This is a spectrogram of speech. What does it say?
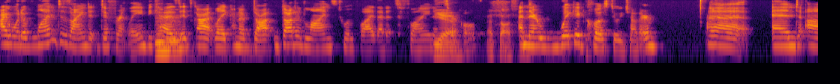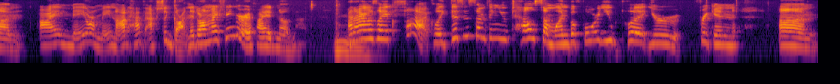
i would have one designed it differently because Mhm. it's got like kind of dot, dotted lines to imply that it's flying in Yeah. circles That's awesome. and they're wicked close to each other. Uh, and um, I may or may not have actually gotten it on my finger if I had known that. Hmm. And I was like, fuck, like this is something you tell someone before you put your freaking um,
